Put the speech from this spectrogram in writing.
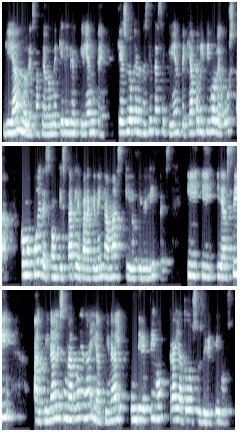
guiándoles hacia dónde quiere ir el cliente, qué es lo que necesita ese cliente, qué aperitivo le gusta, cómo puedes conquistarle para que venga más y lo fidelices. Y, así, al final es una rueda y al final un directivo trae a todos sus directivos.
